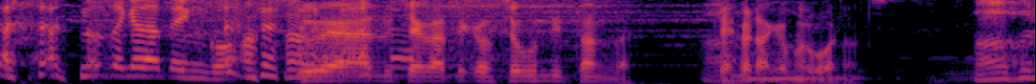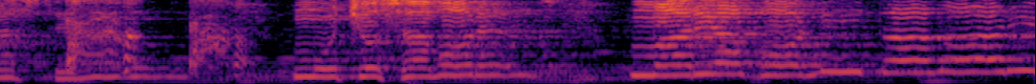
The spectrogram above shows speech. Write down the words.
no sé qué edad tengo. Sube a Lucha Gatica un segundito, anda. Que es verdad que es muy bueno. Habrás tenido muchos amores, María bonita, María.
